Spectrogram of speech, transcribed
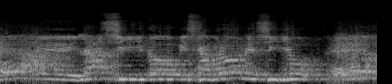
Ok, la han sido mis cabrones y yo. Luego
